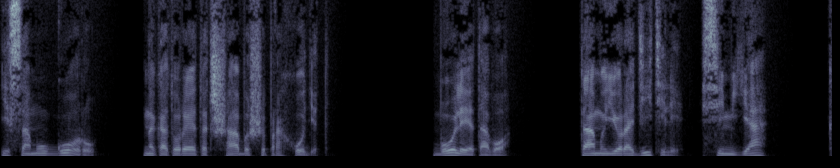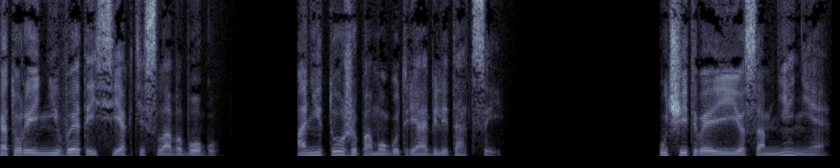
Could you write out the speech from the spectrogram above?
и саму гору, на которой этот шабаш и проходит. Более того, там ее родители, семья, которые не в этой секте, слава Богу. Они тоже помогут реабилитации. Учитывая ее сомнения,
